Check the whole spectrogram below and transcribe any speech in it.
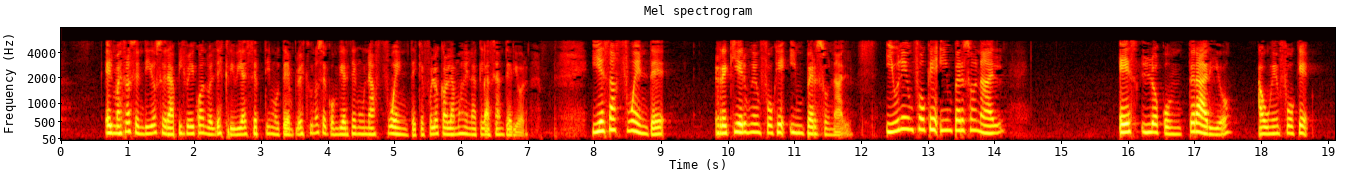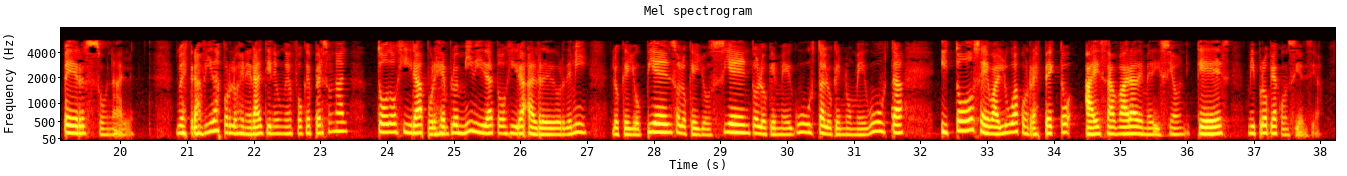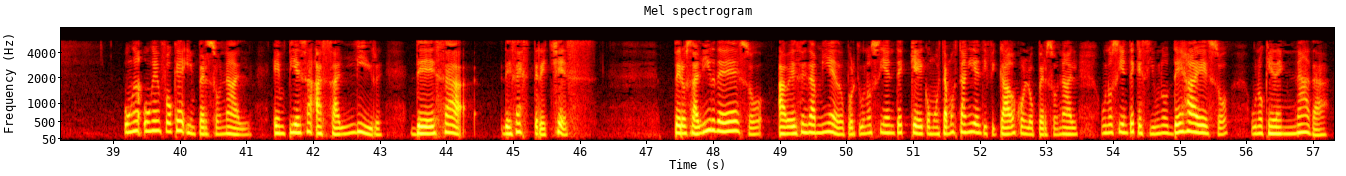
el maestro ascendido Serapis Bey cuando él describía el séptimo templo es que uno se convierte en una fuente, que fue lo que hablamos en la clase anterior. Y esa fuente requiere un enfoque impersonal. Y un enfoque impersonal es lo contrario a un enfoque personal. Nuestras vidas por lo general tienen un enfoque personal, todo gira, por ejemplo, en mi vida, todo gira alrededor de mí lo que yo pienso, lo que yo siento, lo que me gusta, lo que no me gusta, y todo se evalúa con respecto a esa vara de medición que es mi propia conciencia. Un, enfoque impersonal empieza a salir de esa, de esa estrechez, pero salir de eso a veces da miedo porque uno siente que como estamos tan identificados con lo personal, uno siente que si uno deja eso, uno queda en nada.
